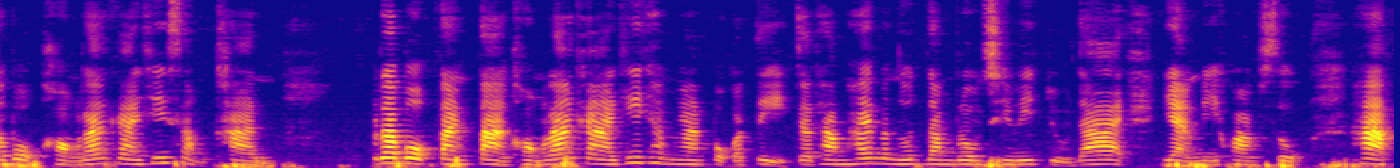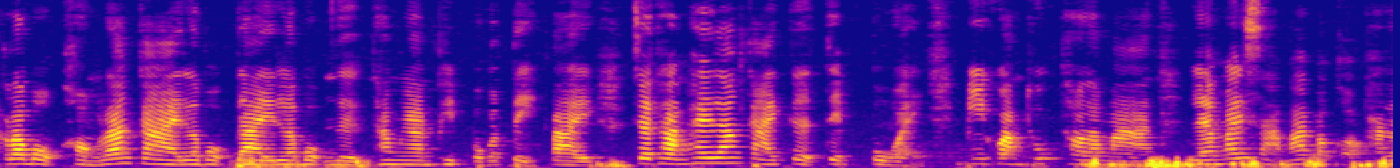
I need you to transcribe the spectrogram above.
ระบบของร่างกายที่สำคัญ ระบบต่างๆ ของร่างกายที่ทำงานปกติ จะทำให้มนุษย์ดำรงชีวิตอยู่ได้ อย่างมีความสุข หากระบบของร่างกายระบบใดระบบหนึ่งทำงานผิดปกติไป จะทำให้ร่างกายเกิดเจ็บป่วย มีความทุกข์ทรมาน และไม่สามารถประกอบภาร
